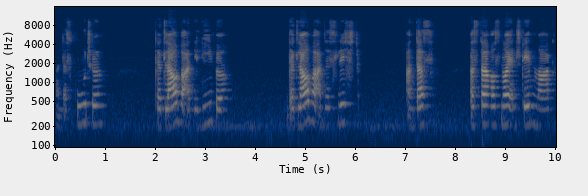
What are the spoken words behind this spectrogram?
an das Gute, der Glaube an die Liebe, der Glaube an das Licht, an das, was daraus neu entstehen mag,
